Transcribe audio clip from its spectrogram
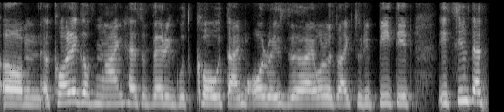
Um, a colleague of mine has a very good quote. I'm always, uh, I always like to repeat it. It seems that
